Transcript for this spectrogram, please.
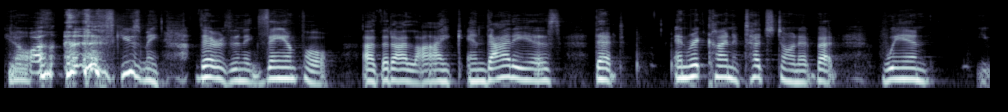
You know, excuse me, there's an example uh, that I like, and that is that, and Rick kind of touched on it, but when you,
